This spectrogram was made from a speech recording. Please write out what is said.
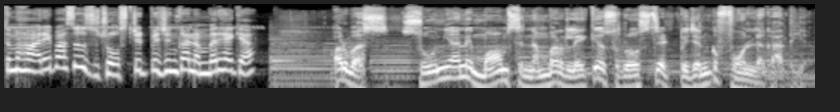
तुम्हारे पास उस रोस्टेड पिजन का नंबर है क्या? और बस सोनिया ने मॉम से नंबर लेके उस रोस्टेड पिजन को फ़ोन लगा दिया।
